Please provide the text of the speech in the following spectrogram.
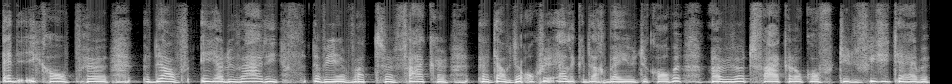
En ik hoop uh, nou, in januari dan weer wat uh, vaker, nou, ook weer elke dag bij u te komen, maar weer wat vaker ook over televisie te hebben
